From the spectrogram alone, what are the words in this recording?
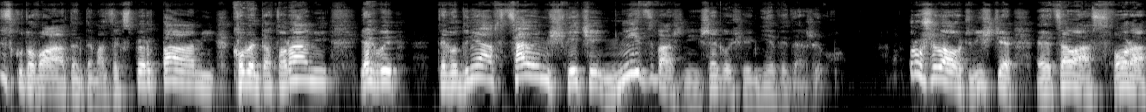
Dyskutowała na ten temat z ekspertami, komentatorami, jakby tego dnia w całym świecie nic ważniejszego się nie wydarzyło. Ruszyła oczywiście e, cała sfora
